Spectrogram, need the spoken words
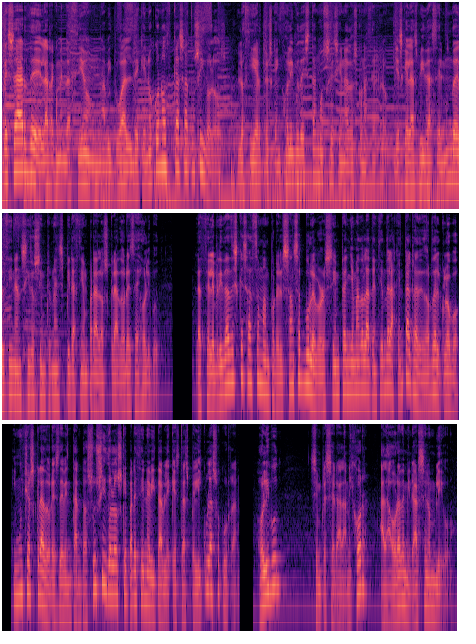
A pesar de la recomendación habitual de que no conozcas a tus ídolos, lo cierto es que en Hollywood están obsesionados con hacerlo, y es que las vidas del mundo del cine han sido siempre una inspiración para los creadores de Hollywood. Las celebridades que se asoman por el Sunset Boulevard siempre han llamado la atención de la gente alrededor del globo, y muchos creadores deben tanto a sus ídolos que parece inevitable que estas películas ocurran. Hollywood siempre será la mejor a la hora de mirarse el ombligo.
